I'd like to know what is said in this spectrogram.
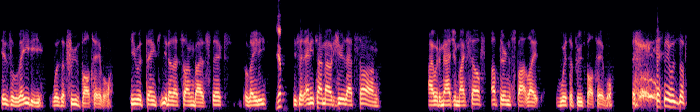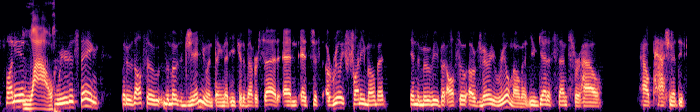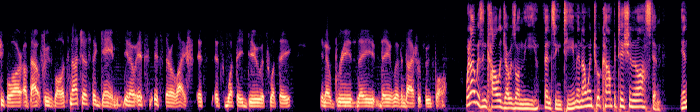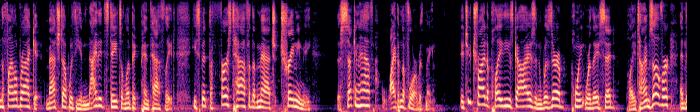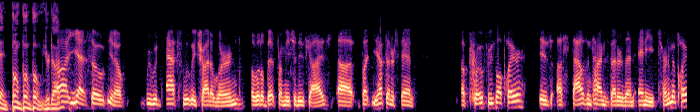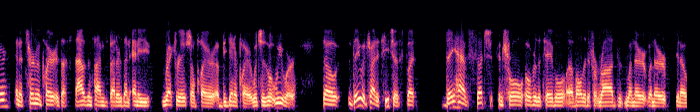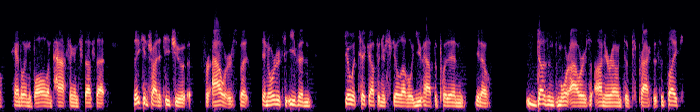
his lady was a foosball table. He would think, you know, that song by the Styx, the lady. Yep. He said, anytime I would hear that song, I would imagine myself up there in the spotlight with a foosball table. it was the funniest, wow, weirdest thing, but it was also the most genuine thing that he could have ever said. And it's just a really funny moment in the movie, but also a very real moment. You get a sense for how how passionate these people are about foosball. It's not just a game, you know. It's it's their life. It's it's what they do. It's what they, you know, breathe. They they live and die for foosball. When I was in college, I was on the fencing team, and I went to a competition in Austin. In the final bracket, matched up with the United States Olympic pentathlete. He spent the first half of the match training me, the second half wiping the floor with me. Did you try to play these guys? And was there a point where they said, playtime's over, and then boom, boom, boom, you're done? Uh, yeah. So, you know, we would absolutely try to learn a little bit from each of these guys. Uh, but you have to understand a pro foosball player is a thousand times better than any tournament player, and a tournament player is a thousand times better than any recreational player, a beginner player, which is what we were. So they would try to teach us, but they have such control over the table of all the different rods when they're when they're you know handling the ball and passing and stuff that they can try to teach you for hours but in order to even go a tick up in your skill level you have to put in you know dozens more hours on your own to, to practice it's like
